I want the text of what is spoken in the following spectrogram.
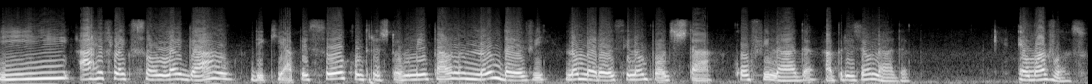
E a reflexão legal de que a pessoa com transtorno mental ela não deve, não merece, não pode estar confinada, aprisionada. É um avanço.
